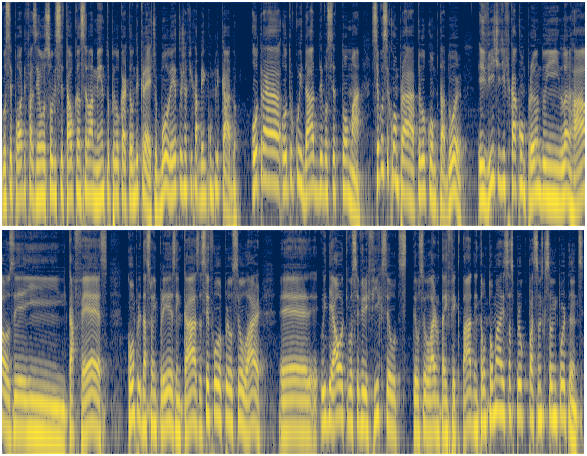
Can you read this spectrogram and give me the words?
você pode fazer ou solicitar o cancelamento pelo cartão de crédito. O boleto já fica bem complicado. Outra, outro cuidado de você tomar. Se você comprar pelo computador, evite de ficar comprando em lan house, em cafés. Compre da sua empresa, em casa. Se for pelo celular, é, o ideal é que você verifique se o teu celular não está infectado. Então toma essas preocupações que são importantes.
